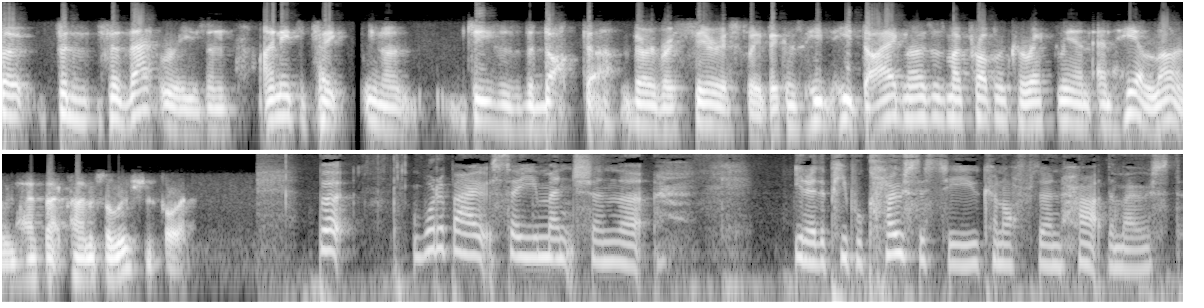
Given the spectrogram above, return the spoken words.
So, for, for that reason, I need to take, you know, Jesus the doctor very, very seriously because he, he diagnoses my problem correctly and, and he alone has that kind of solution for it. But what about, say, you mentioned that, you know, the people closest to you can often hurt the most?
